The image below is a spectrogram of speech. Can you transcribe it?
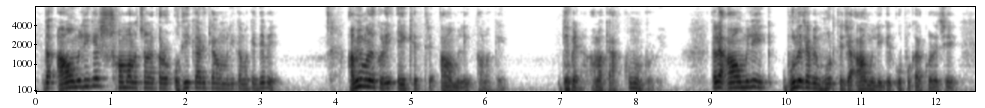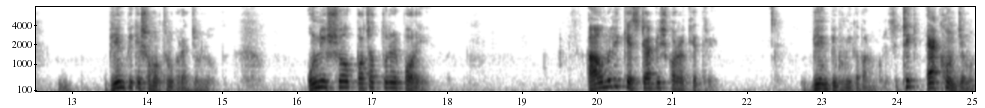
কিন্তু আওয়ামী লীগের সমালোচনা করার অধিকার কি আওয়ামী লীগ আমাকে দেবে? আমি মনে করি এই ক্ষেত্রে আওয়ামী লীগ আমাকে দেবে না, আমাকে আক্রমণ করবে। তাহলে আওয়ামী লীগ ভুলে যাবে মুহূর্তে যে আওয়ামী লীগের উপকার করেছে বিএনপিকে সমর্থন করা একজন লোক। উনিশশো পঁচাত্তরের পরে আওয়ামী লীগকে এস্টাবলিশ করার ক্ষেত্রে বিএনপি ভূমিকা পালন করেছে। ঠিক এখন যেমন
